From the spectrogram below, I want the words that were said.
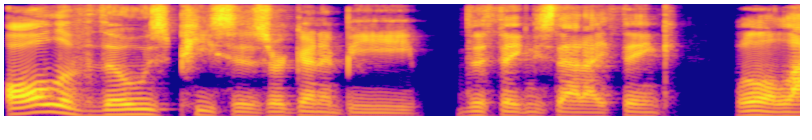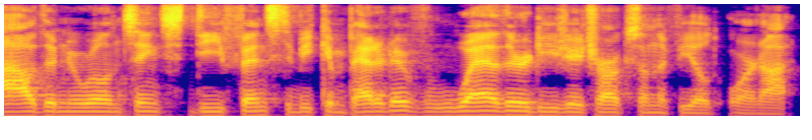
all of those pieces are going to be the things that I think will allow the New Orleans Saints defense to be competitive, whether DJ Chark's on the field or not.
